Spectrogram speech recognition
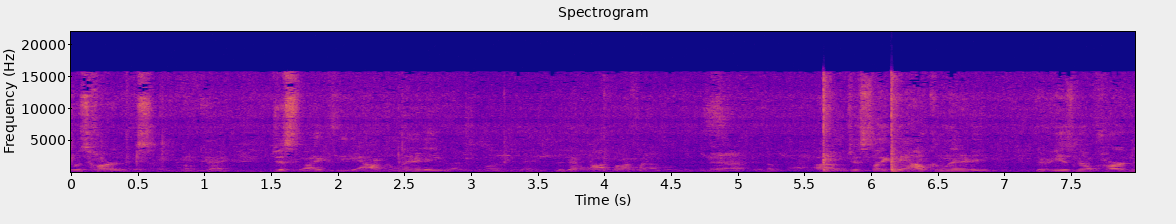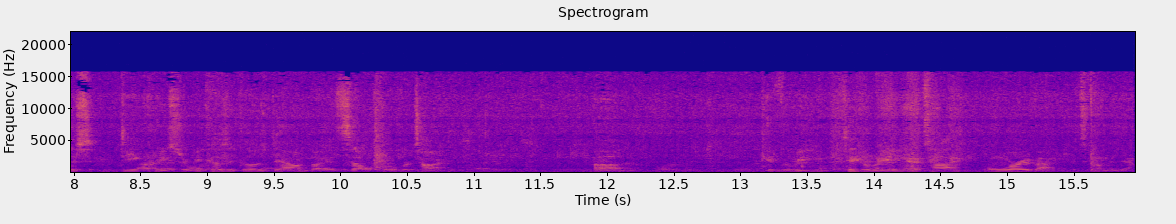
was hardness. Okay. Just like the alkalinity, did that pop off on you? Yeah. Um, just like the alkalinity, there is no hardness decreaser because it goes down by itself over time. Um, you re- take a reading at a time, don't worry about it. It's coming down.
